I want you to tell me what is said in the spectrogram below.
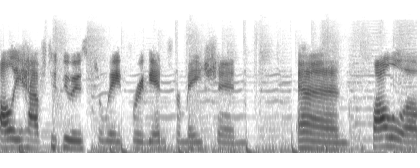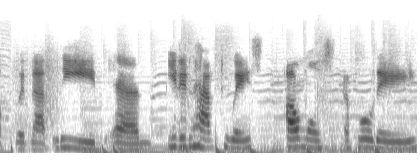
All you have to do is to wait for the information and follow up with that lead, and you didn't have to waste almost a whole day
